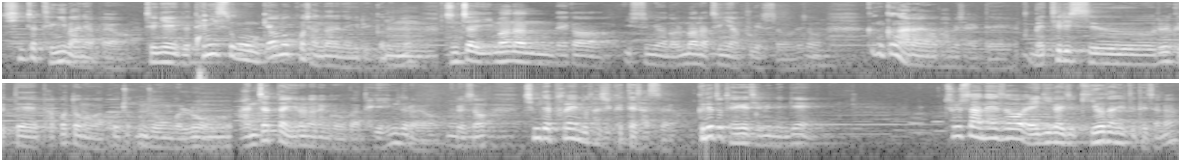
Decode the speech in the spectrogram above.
진짜 등이 많이 아파요. 등에 그 테니스 공 껴놓고 잔다는 얘기도 있거든요. 음. 진짜 이만한 배가 있으면 얼마나 등이 아프겠어. 그래서 끙끙 앓아요 밤에 잘 때. 매트리스를 그때 바꿨던 것 같고 조금 좋은 걸로 앉았다 일어나는 거가 되게 힘들어요. 그래서 침대 프레임도 사실 그때 샀어요. 근데 또 되게 재밌는 게 출산해서 아기가 이제 기어 다닐 때 되잖아.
